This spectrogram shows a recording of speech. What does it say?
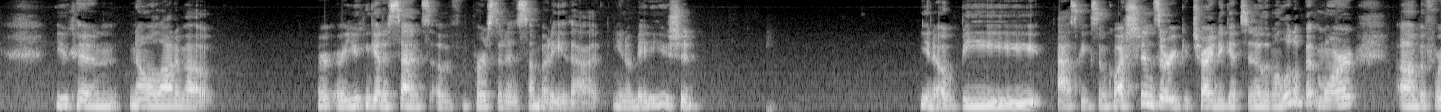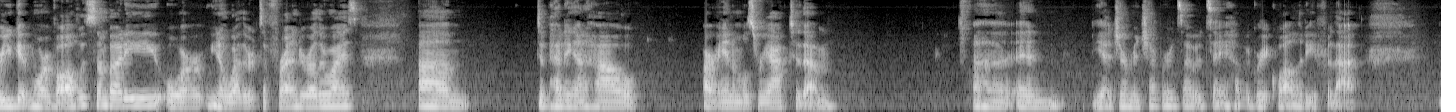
you can know a lot about or, or, you can get a sense of a person as somebody that you know maybe you should you know be asking some questions or trying to get to know them a little bit more um, before you get more involved with somebody or you know whether it's a friend or otherwise um, depending on how our animals react to them. Uh, and yeah german shepherds i would say have a great quality for that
